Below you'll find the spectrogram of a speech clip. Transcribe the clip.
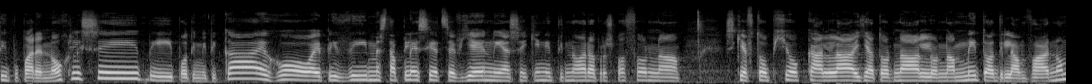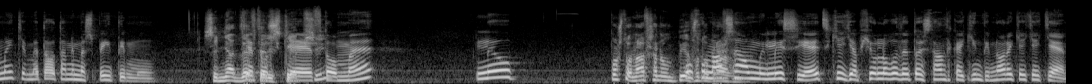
τύπου παρενόχληση ή υποτιμητικά. Εγώ επειδή είμαι στα πλαίσια της ευγένειας εκείνη την ώρα προσπαθώ να σκεφτώ πιο καλά για τον άλλο, να μην το αντιλαμβάνομαι και μετά όταν είμαι σπίτι μου Σε μια και το δεύτερη σκέψη, σκέφτομαι, λέω πώς τον άφησα να μου πει πώς αυτό το τον άφησα πράγμα; να μου μιλήσει έτσι και για ποιο λόγο δεν το αισθάνθηκα εκείνη την ώρα και και και.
